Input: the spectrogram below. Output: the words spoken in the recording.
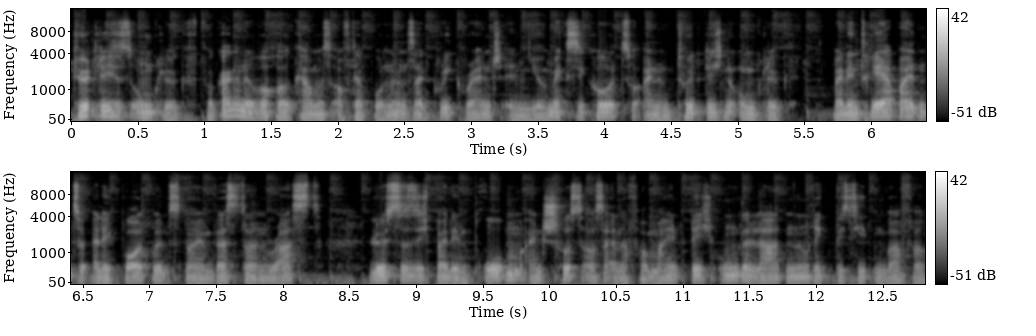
Tödliches Unglück. Vergangene Woche kam es auf der Bonanza Creek Ranch in New Mexico zu einem tödlichen Unglück. Bei den Dreharbeiten zu Alec Baldwins neuem Western Rust löste sich bei den Proben ein Schuss aus einer vermeintlich ungeladenen Requisitenwaffe.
